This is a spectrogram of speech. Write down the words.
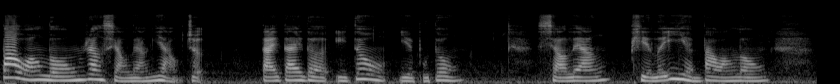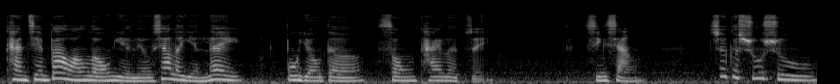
霸王龙让小梁咬着，呆呆的一动也不动。小梁瞥了一眼霸王龙，看见霸王龙也流下了眼泪，不由得松开了嘴，心想：这个叔叔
